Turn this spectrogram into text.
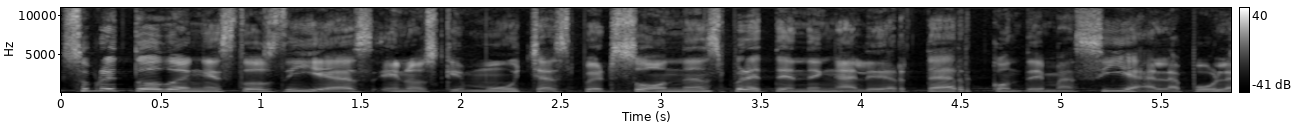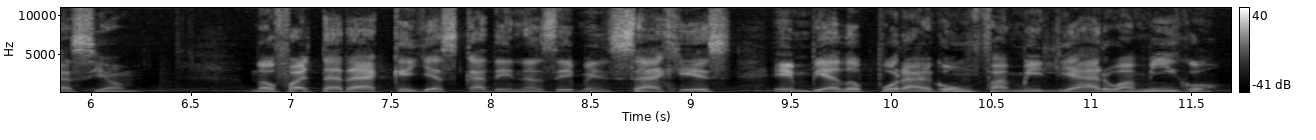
sobre todo en estos días en los que muchas personas pretenden alertar con demasía a la población. No faltará aquellas cadenas de mensajes enviado por algún familiar o amigo,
